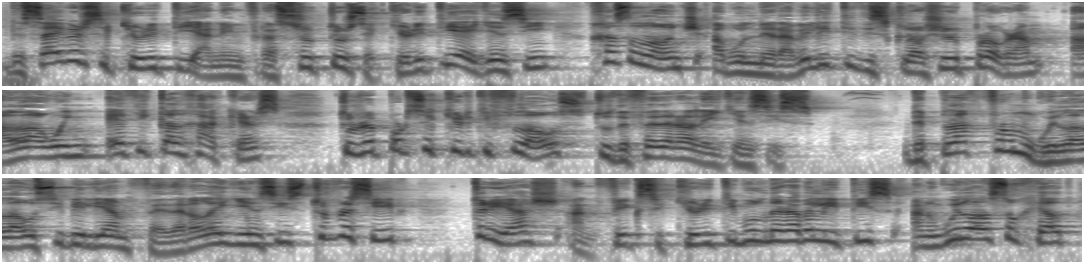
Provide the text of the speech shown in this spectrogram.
The Cybersecurity and Infrastructure Security Agency has launched a vulnerability disclosure program allowing ethical hackers to report security flaws to the federal agencies. The platform will allow civilian federal agencies to receive, triage, and fix security vulnerabilities and will also help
